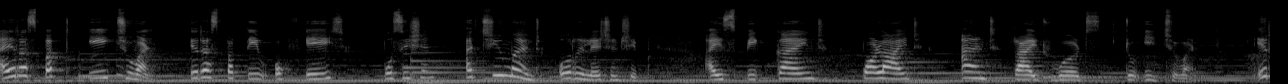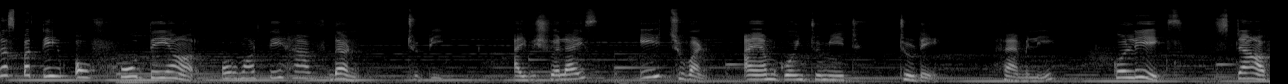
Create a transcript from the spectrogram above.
I respect each one, irrespective of age, position, achievement, or relationship. I speak kind, polite, and right words to each one, irrespective of who they are or what they have done to be. I visualize each one I am going to meet today family, colleagues, staff,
